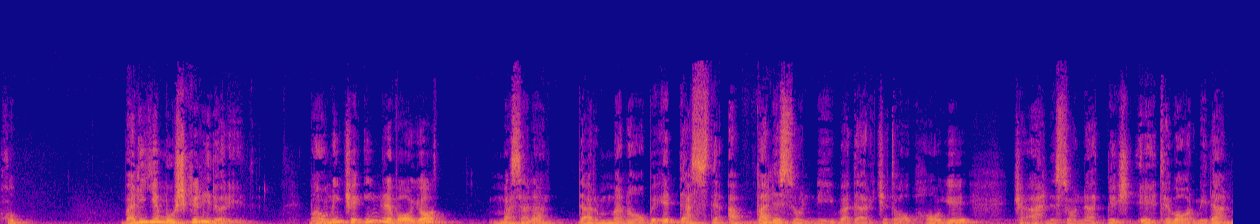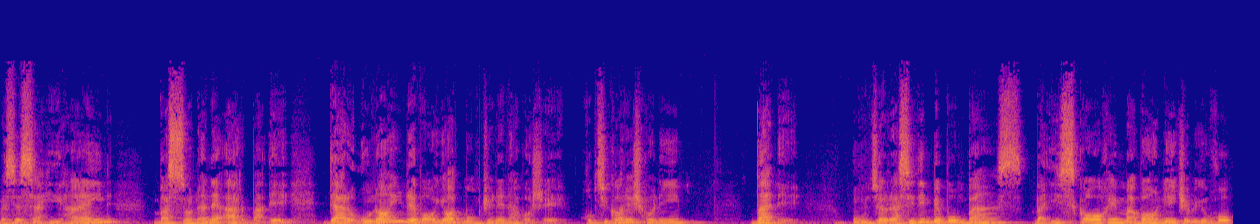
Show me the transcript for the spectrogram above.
خب ولی یه مشکلی دارید. و اون اینکه این روایات مثلا در منابع دست اول سنی و در کتابهای که اهل سنت بهش اعتبار میدن مثل صحیحین و سنن اربعه. در اونا این روایات ممکنه نباشه. خب چیکارش کنیم؟ بله. اونجا رسیدیم به بنبست و ایستگاه مبانی که بگیم خب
